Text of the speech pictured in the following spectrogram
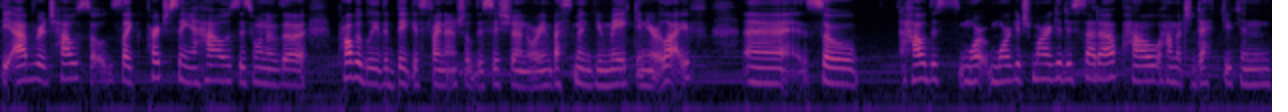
the average households. Like purchasing a house is one of the probably the biggest financial decision or investment you make in your life. Uh, so how this mor mortgage market is set up, how, how much debt you can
